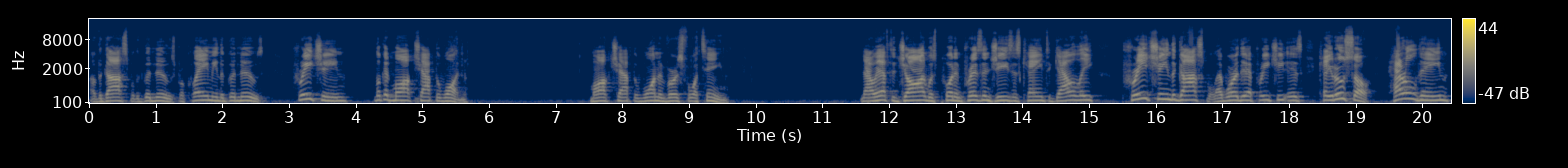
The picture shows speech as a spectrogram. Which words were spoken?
Of the gospel, the good news, proclaiming the good news, preaching. Look at Mark chapter 1. Mark chapter 1 and verse 14. Now, after John was put in prison, Jesus came to Galilee preaching the gospel. That word there, preaching, is keruso, heralding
